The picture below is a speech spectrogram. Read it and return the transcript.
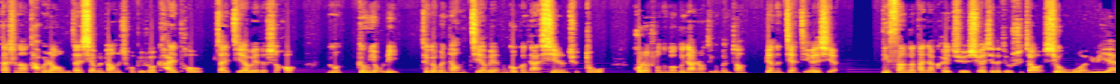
但是呢，它会让我们在写文章的时候，比如说开头在结尾的时候，那么。更有利，这个文章的结尾能够更加吸引人去读，或者说能够更加让这个文章变得简洁一些。第三个大家可以去学习的就是叫休谟寓言，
